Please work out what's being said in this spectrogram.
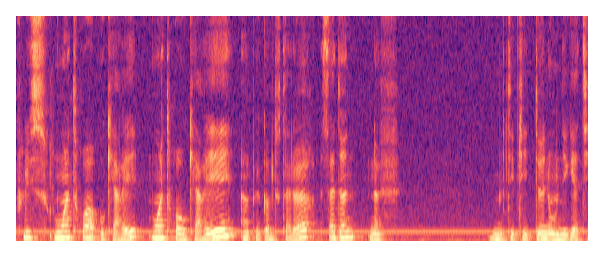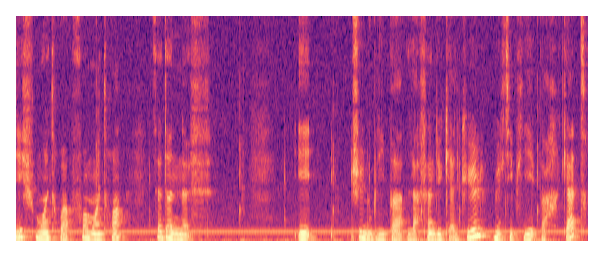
plus moins 3 au carré, moins 3 au carré, un peu comme tout à l'heure, ça donne 9. multiplie deux nombres négatifs, moins 3 fois moins 3, ça donne 9. Et je n'oublie pas la fin du calcul, multiplié par 4.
